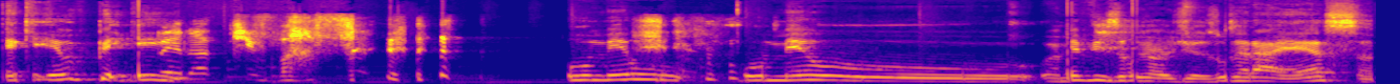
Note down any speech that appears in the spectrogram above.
é que eu peguei Operativaça. o meu, o meu, a minha visão do Jorge Jesus era essa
